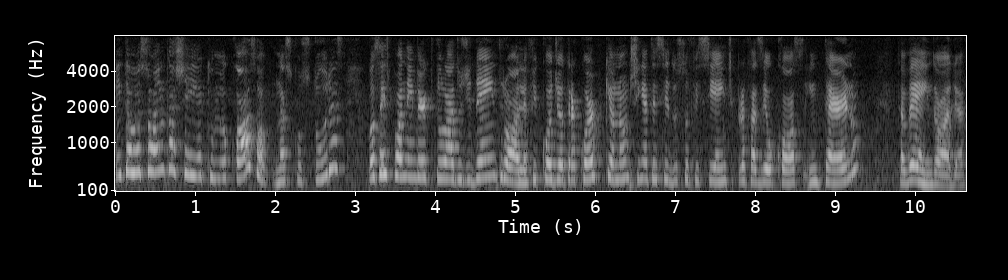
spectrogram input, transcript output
Então, eu só encaixei aqui o meu cos, ó, nas costuras. Vocês podem ver que do lado de dentro, olha, ficou de outra cor, porque eu não tinha tecido suficiente para fazer o cos interno. Tá vendo? Olha,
